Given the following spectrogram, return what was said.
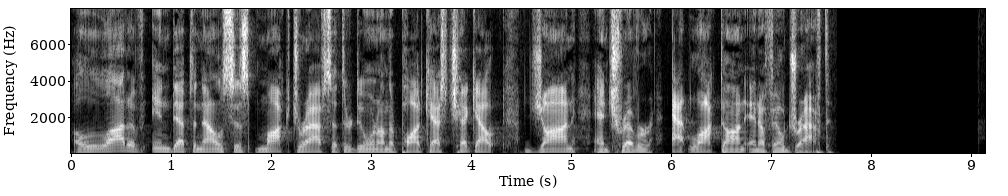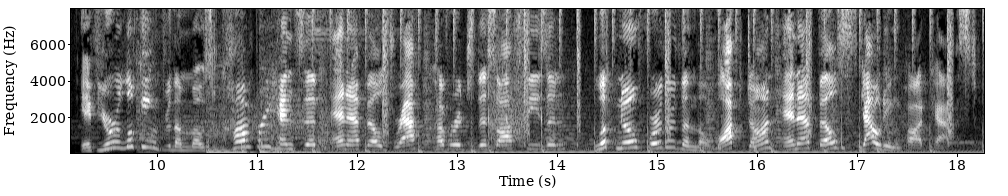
a lot of in depth analysis, mock drafts that they're doing on their podcast. Check out John and Trevor at Locked On NFL Draft. If you're looking for the most comprehensive NFL draft coverage this offseason, look no further than the Locked On NFL Scouting Podcast.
